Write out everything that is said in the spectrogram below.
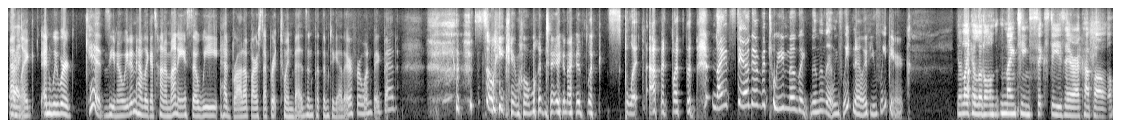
and like, and we were kids, you know, we didn't have like a ton of money, so we had brought up our separate twin beds and put them together for one big bed. so he came home one day and I had like split them and put the nightstand in between them. Like, no, no, no, we sleep now if you sleep here. You're like a little 1960s era couple.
